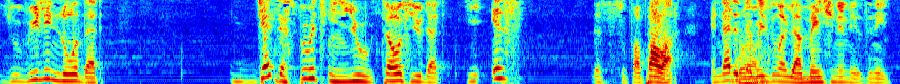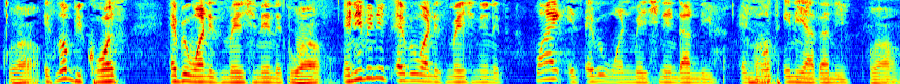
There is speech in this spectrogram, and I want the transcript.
You really know that just the spirit in you tells you that he is the superpower. And that is the reason why you are mentioning his name. Wow. It's not because everyone is mentioning it. Wow. And even if everyone is mentioning it, why is everyone mentioning that name and Wow. not any other name? Wow.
